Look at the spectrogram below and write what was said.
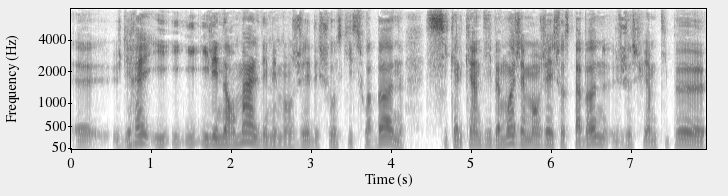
je dirais, il, est normal d'aimer manger des choses qui soient bonnes. Si quelqu'un dit, ben moi j'aime manger des choses pas bonnes, je suis un petit peu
